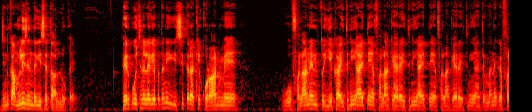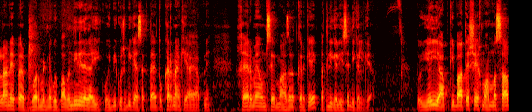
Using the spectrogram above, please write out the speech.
جن کا عملی زندگی سے تعلق ہے پھر پوچھنے لگے پتہ نہیں اسی طرح کے قرآن میں وہ فلاں نے تو یہ کہا اتنی آئے تھے فلاں کہہ رہے اتنی آئے تھے فلاں کہہ رہے اتنی آئے تھے میں نے کہا فلاں پر گورنمنٹ نے کوئی پابندی نہیں لگائی کوئی بھی کچھ بھی کہہ سکتا ہے تو کرنا کیا ہے آپ نے خیر میں ان سے معذرت کر کے پتلی گلی سے نکل گیا تو یہی آپ کی بات ہے شیخ محمد صاحب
